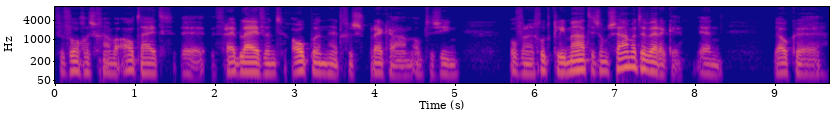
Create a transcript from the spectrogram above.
Vervolgens gaan we altijd eh, vrijblijvend, open het gesprek aan om te zien of er een goed klimaat is om samen te werken. En welke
